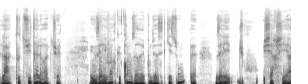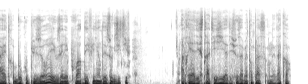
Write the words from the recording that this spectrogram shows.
là tout de suite à l'heure actuelle. Et vous allez voir que quand vous avez répondu à cette question, ben, vous allez du coup chercher à être beaucoup plus heureux et vous allez pouvoir définir des objectifs. Après, il y a des stratégies, il y a des choses à mettre en place, on est d'accord.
